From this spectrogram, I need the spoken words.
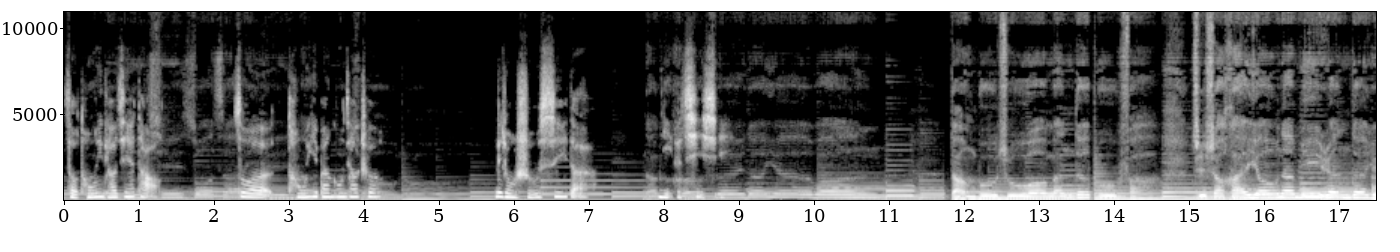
走同一条街道，坐同一班公交车，那种熟悉的。你的气息挡不住我们的步伐至少还有那迷人的月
